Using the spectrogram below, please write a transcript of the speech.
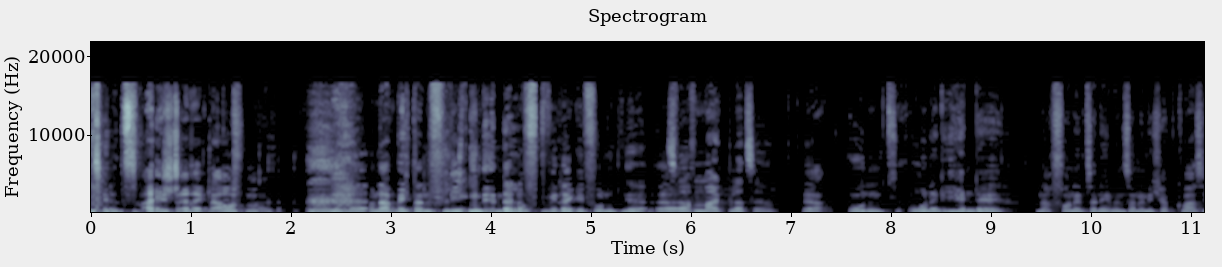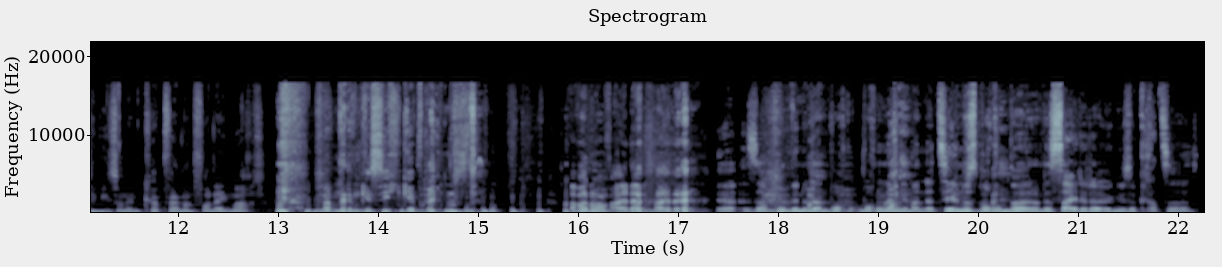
bin zwei Schritte gelaufen ja. und habe mich dann fliegend in der Luft wieder gefunden. Ja, das war auf dem Marktplatz, ja. Ja, und ohne die Hände nach vorne zu nehmen, sondern ich habe quasi wie so einen Köpfer nach vorne gemacht und habe mit dem Gesicht gebremst. aber nur auf einer Seite. Ja, ist auch cool, wenn du dann wochen, wochenlang jemandem erzählen musst, warum du an der Seite da irgendwie so Kratzer hast.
